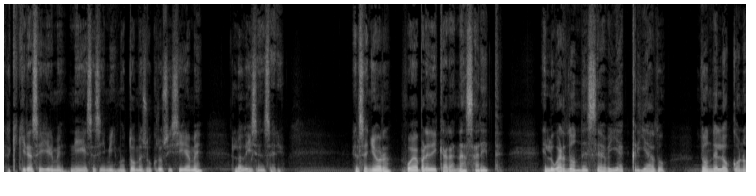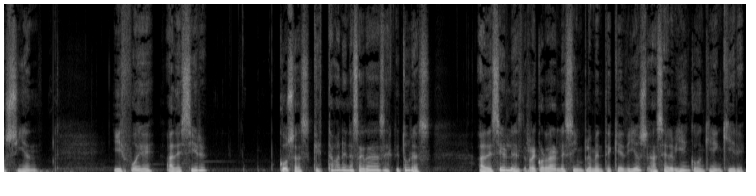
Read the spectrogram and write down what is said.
el que quiera seguirme, nieguese a sí mismo, tome su cruz y sígame, lo dice en serio. El Señor fue a predicar a Nazaret, el lugar donde se había criado, donde lo conocían, y fue a decir cosas que estaban en las Sagradas Escrituras, a decirles, recordarles simplemente que Dios hace el bien con quien quiere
